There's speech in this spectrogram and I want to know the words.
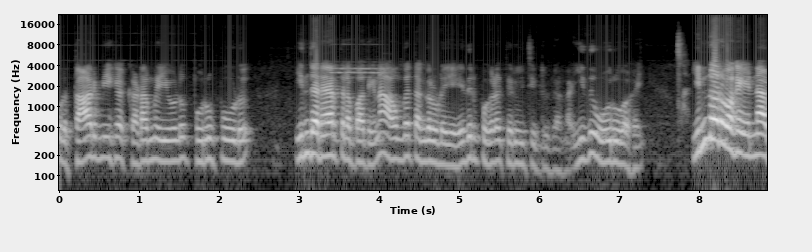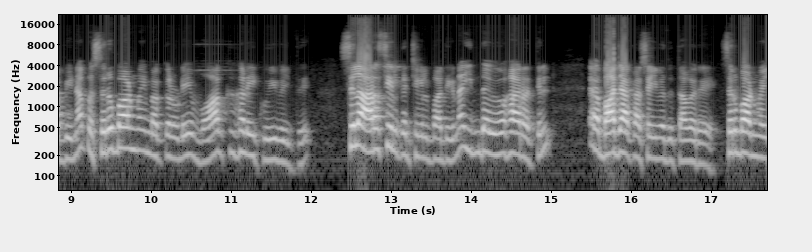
ஒரு தார்மீக கடமையோடு பொறுப்போடு இந்த நேரத்தில் பார்த்தீங்கன்னா அவங்க தங்களுடைய எதிர்ப்புகளை தெரிவிச்சிட்டு இருக்காங்க. இது ஒரு வகை. இன்னொரு வகை என்ன அப்படின்னா இப்போ சிறுபான்மை மக்களுடைய வாக்குகளை குறிவைத்து சில அரசியல் கட்சிகள் பார்த்திங்கன்னா இந்த விவகாரத்தில் பாஜக செய்வது தவறு. சிறுபான்மை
